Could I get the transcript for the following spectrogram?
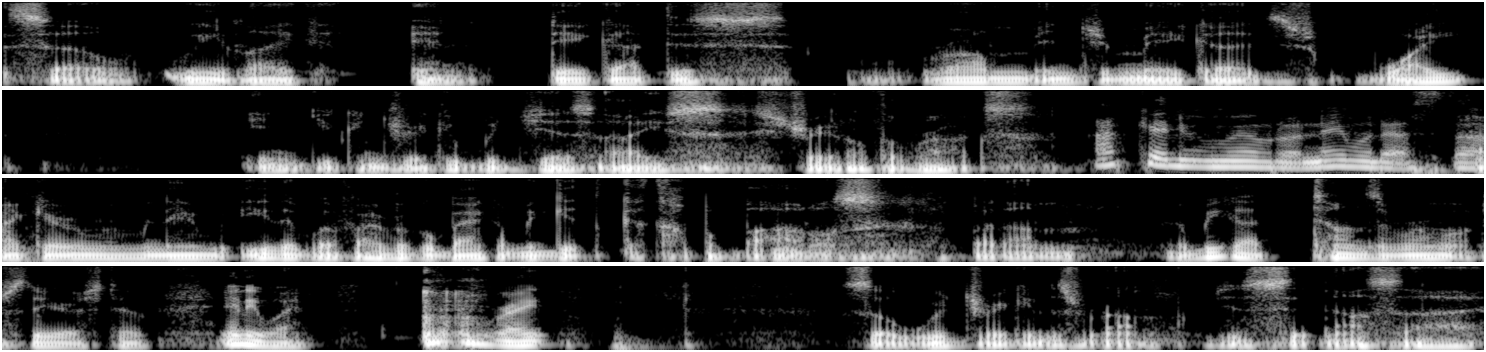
So we like, and they got this rum in Jamaica. It's white, and you can drink it with just ice, straight off the rocks. I can't even remember the name of that stuff. I can't remember the name either, but if I ever go back, I'm gonna get a couple bottles. But um, we got tons of rum upstairs too. Anyway, right? So we're drinking this rum, just sitting outside,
